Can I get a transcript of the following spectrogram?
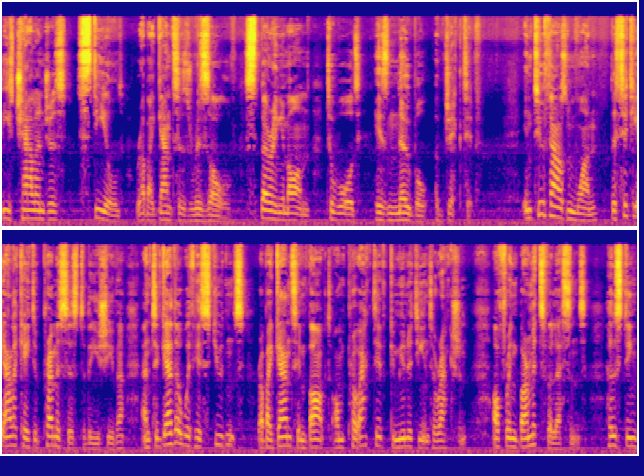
these challenges steeled Rabbi Gantz's resolve, spurring him on towards his noble objective. In 2001, the city allocated premises to the yeshiva, and together with his students, Rabbi Gantz embarked on proactive community interaction, offering bar mitzvah lessons, hosting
